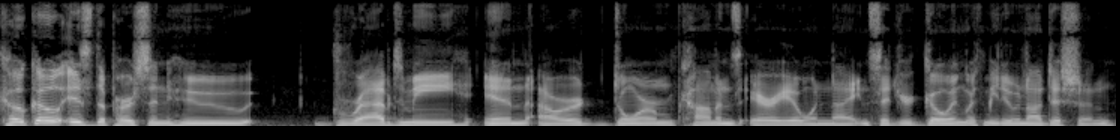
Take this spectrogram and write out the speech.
KoKo is the person who grabbed me in our dorm commons area one night and said, You're going with me to an audition.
